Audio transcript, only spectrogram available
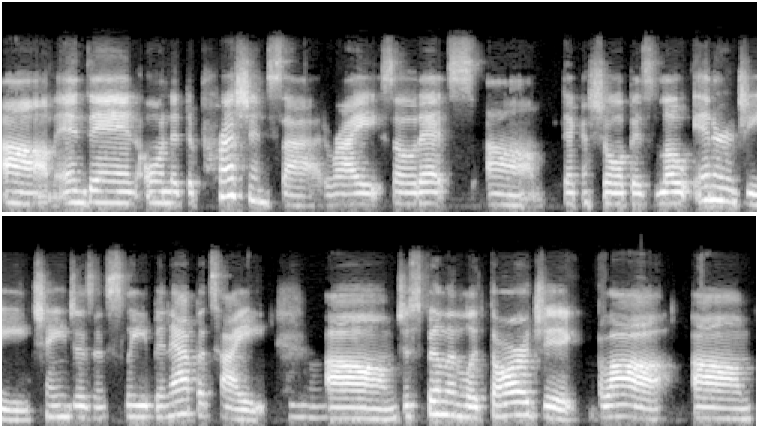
um, and then on the depression side right so that's um, that can show up as low energy changes in sleep and appetite mm-hmm. um, just feeling lethargic blah um,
